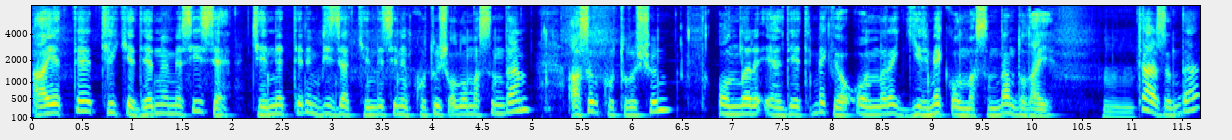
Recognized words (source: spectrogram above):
Ayette tilke denmemesi ise cennetlerin bizzat kendisinin kurtuluş olmamasından asıl kurtuluşun onları elde etmek ve onlara girmek olmasından dolayı Hmm. tarzında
